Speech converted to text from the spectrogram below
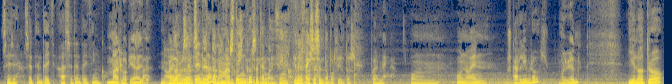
Sí, sí, 70 y- ah, 75. Más lo que hay. Va. No, perdón, perdón, 70 más 5, 5, 75. Tienes dos Perfecto. 60%. Pues venga, un, uno en buscar libros, Muy bien. Y el otro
